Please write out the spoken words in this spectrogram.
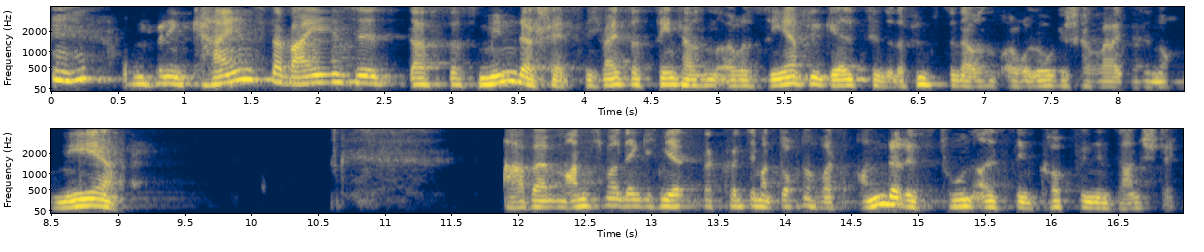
Mhm. Und ich will in keinster Weise, dass das minder schätzen. Ich weiß, dass 10.000 Euro sehr viel Geld sind oder 15.000 Euro logischerweise noch mehr. Aber manchmal denke ich mir, da könnte man doch noch was anderes tun, als den Kopf in den Sand stecken.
